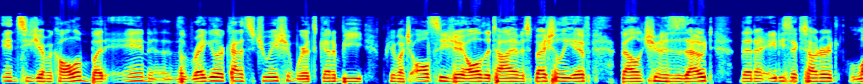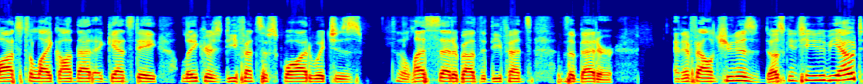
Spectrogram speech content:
in CJ McCollum. But in the regular kind of situation where it's going to be pretty much all CJ all the time, especially if Valanciunas is out, then at 8,600, lots to like on that against a Lakers defensive squad, which is the less said about the defense, the better. And if Valanciunas does continue to be out,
